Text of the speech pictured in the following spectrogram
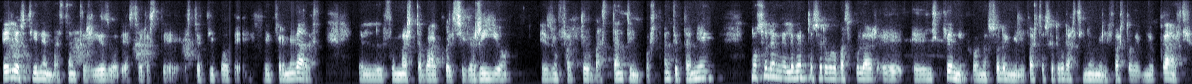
Ellos tienen bastante riesgo de hacer este, este tipo de, enfermedades. El fumar tabaco, el cigarrillo, es un factor bastante importante también no solo en el evento cerebrovascular eh, eh, isquémico, no solo en el infarto cerebral, sino en el infarto de miocardio.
